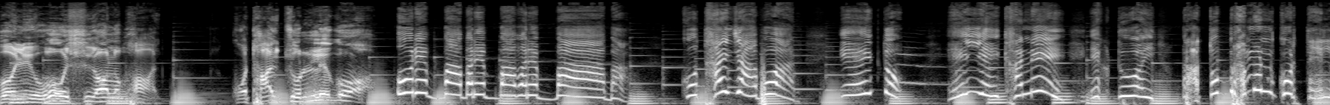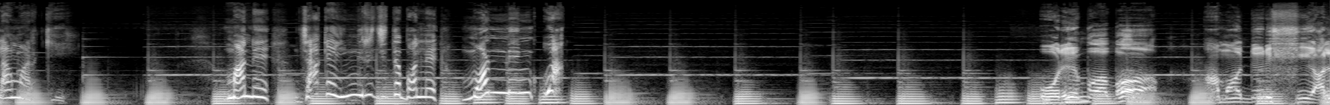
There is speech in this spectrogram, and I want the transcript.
বলি, ও শিয়াল ভাই, কোথায় চললে গো? ওরে বাবারে বাবারে, বাবা। কোথায় যাব আর? এই তো এই এইখানে একটু ওই প্রাতভ্রমণ করতে এলাম আর কি। মানে যাকে ইংরেজিতে বলে মর্নিং ওয়াক ওরে বাবা আমাদের শিয়াল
